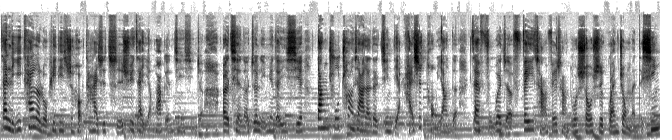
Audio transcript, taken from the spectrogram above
在离开了罗 PD 之后，它还是持续在演化跟进行着，而且呢，这里面的一些当初创下来的经典，还是同样的在抚慰着非常非常多收视观众们的心。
